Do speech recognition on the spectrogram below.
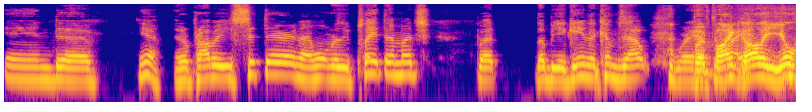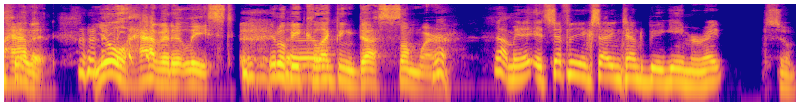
and uh, yeah, it'll probably sit there, and I won't really play it that much, but there'll be a game that comes out where I have But to by buy it golly, you'll have it. You'll have it at least. It'll be collecting dust somewhere. No, I mean it's definitely an exciting time to be a gamer, right? So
